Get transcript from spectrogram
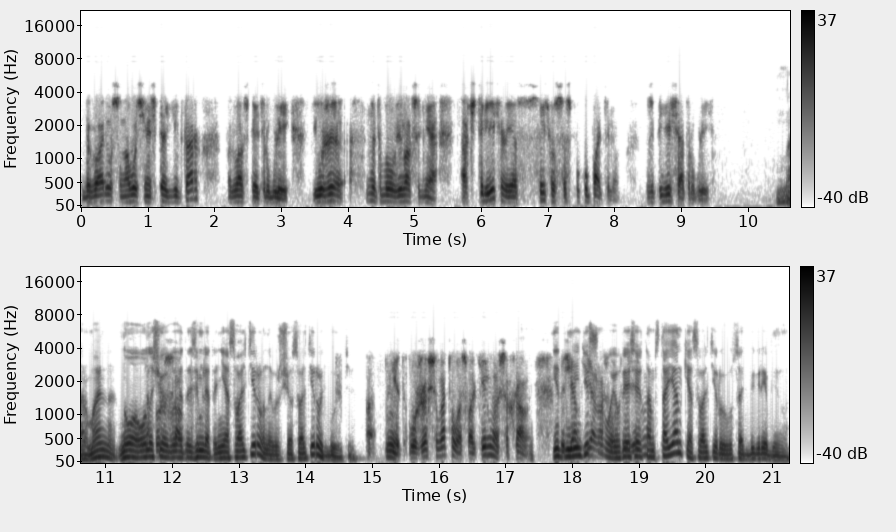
договорился на 85 гектар по 25 рублей, и уже, ну, это было в 12 дня, а в 4 вечера я встретился с покупателем за 50 рублей. Нормально. Но он еще, эта земля-то не асфальтированная, вы же еще асфальтировать будете? А, нет, уже все готово, асфальтировано с охраной. Это не я, дешевое. Вот если там стоянки асфальтирую в усадьбе Гребнева,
